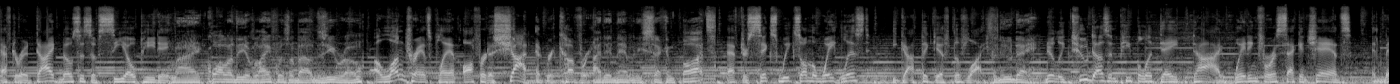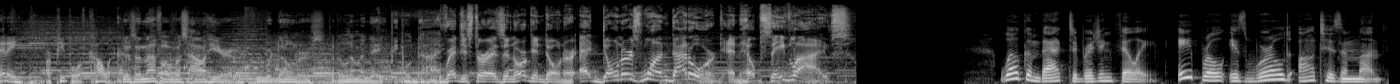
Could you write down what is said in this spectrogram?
after a diagnosis of COPD. My quality of life was about zero. A lung transplant offered a shot at recovery. I didn't have any second thoughts. After six weeks on the wait list, he got the gift of life. A new day. Nearly two dozen people a day die waiting for a second chance, and many are people of color. There's enough of us out here who were donors could eliminate people dying. Register as an organ donor at donors1.org and help save lives. Welcome back to Bridging Philly. April is World Autism Month,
